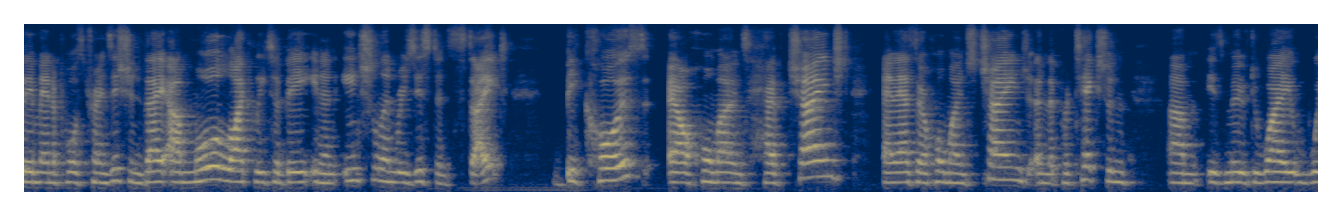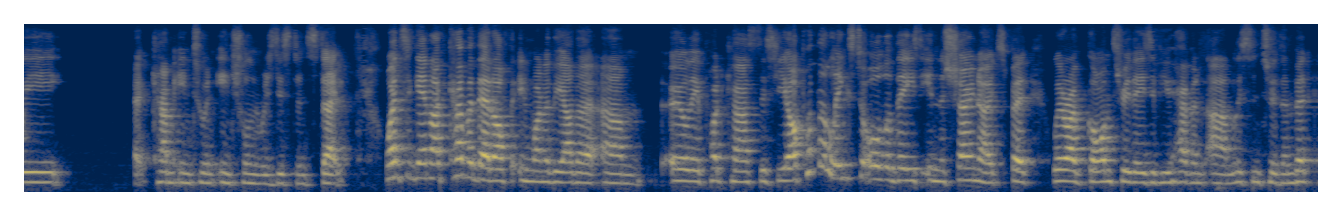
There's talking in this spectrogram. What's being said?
their menopause transition, they are more likely to be in an insulin resistant state because our hormones have changed. And as our hormones change and the protection um, is moved away, we uh, come into an insulin resistant state. Once again, I've covered that off in one of the other um, earlier podcasts this year. I'll put the links to all of these in the show notes, but where I've gone through these if you haven't um, listened to them. But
